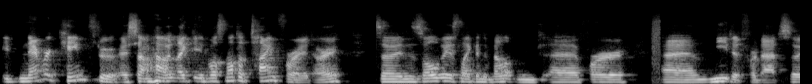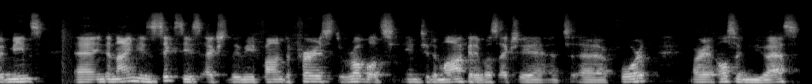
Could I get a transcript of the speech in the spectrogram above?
it never came through. Somehow like it was not a time for it or so it is always like a development uh, for uh, needed for that. So it means uh, in the 1960s, actually, we found the first robots into the market. It was actually at uh, Ford, or also in the US.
